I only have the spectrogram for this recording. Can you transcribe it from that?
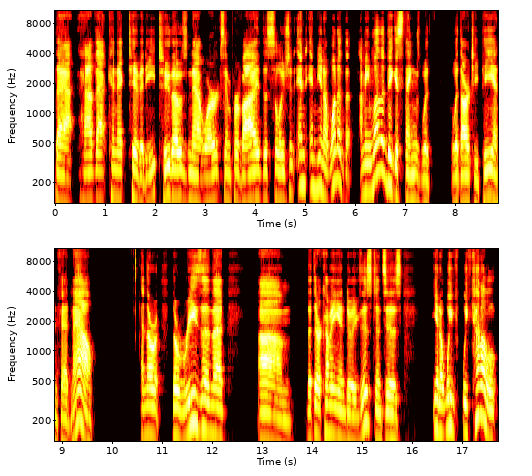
that have that connectivity to those networks and provide the solution. And and you know, one of the I mean, one of the biggest things with with RTP and FedNow, and the the reason that um that they're coming into existence is you know we've we've kind of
